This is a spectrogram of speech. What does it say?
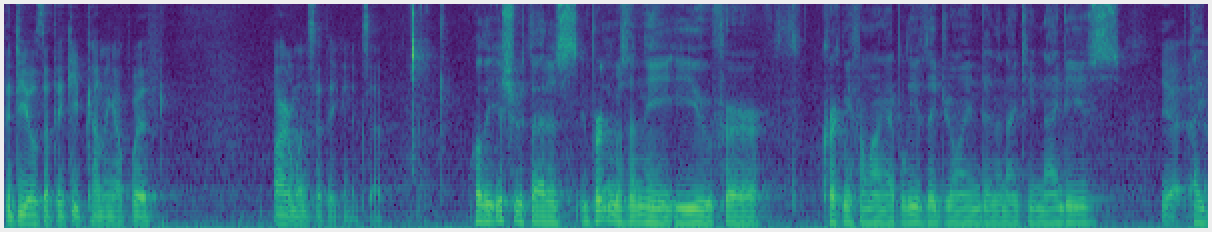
the deals that they keep coming up with aren't ones that they can accept. Well, the issue with that is Britain was in the EU for, correct me if I'm wrong, I believe they joined in the 1990s. Yeah, I- uh,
